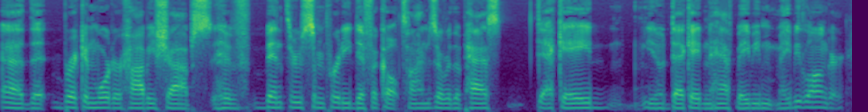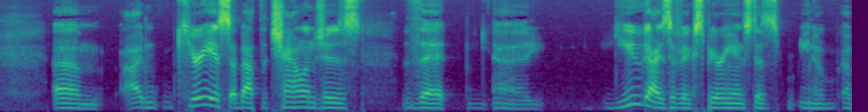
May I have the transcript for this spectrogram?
uh, that brick and mortar hobby shops have been through some pretty difficult times over the past decade, you know, decade and a half, maybe maybe longer. Um, I'm curious about the challenges that uh, you guys have experienced as you know a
